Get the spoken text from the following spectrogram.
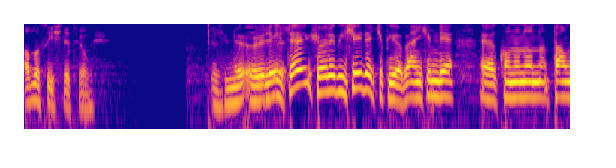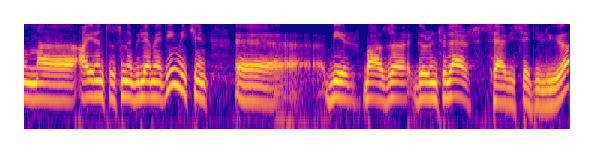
ablası işletiyormuş. Şimdi öyleyse şöyle bir şey de çıkıyor. Ben şimdi e, konunun tam e, ayrıntısını bilemediğim için e, bir bazı görüntüler servis ediliyor.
